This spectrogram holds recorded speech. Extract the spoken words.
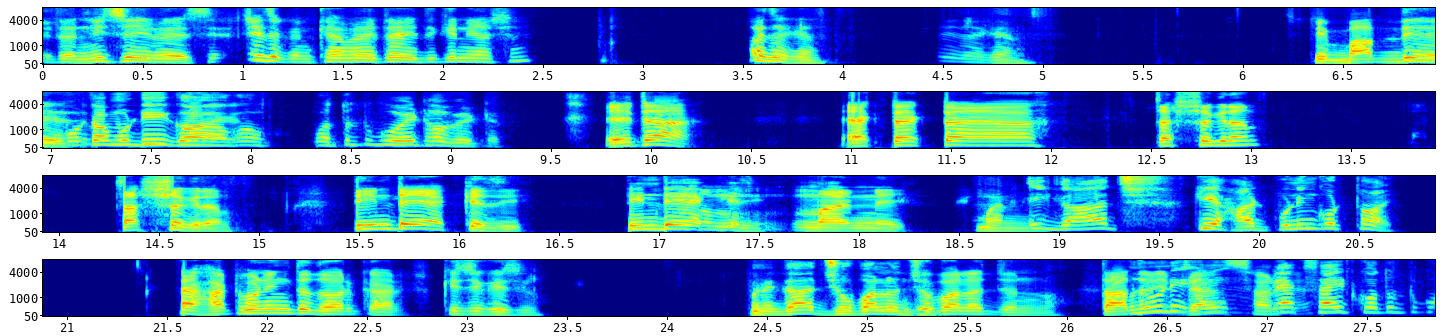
এটা নিচেই রয়েছে। এই দেখেন ক্যামেরাটা এইদিকে নিয়ে আসেন। ওই দেখেন এই দেখেন। কি বাদ দিয়ে মোটামুটি কতটুকু ওয়েট হবে এটা? এটা একটা একটা চারশো গ্রাম। চারশো গ্রাম। তিনটে এক কেজি। তিনটে এক কেজি। মার নেই। মানে এই গাছ কি হার্ড পুলিং করতে হয়? হ্যাঁ হার্ট বোনিং তো দরকার কিছু কিছু। মানে গাছ ঝোপালো ঝোপালার জন্য। ব্যাক সাইড কতটুকু?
